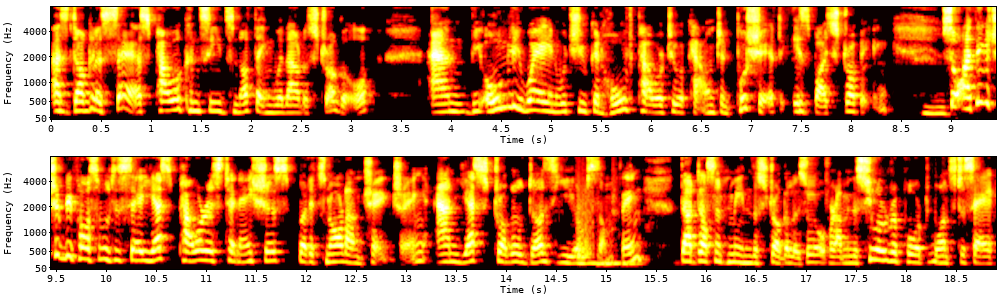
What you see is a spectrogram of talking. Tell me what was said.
as Douglass says, power concedes nothing without a struggle. And the only way in which you can hold power to account and push it is by struggling. Mm. So I think it should be possible to say, yes, power is tenacious, but it's not unchanging. And yes, struggle does yield something. That doesn't mean the struggle is over. I mean, the Sewell report wants to say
